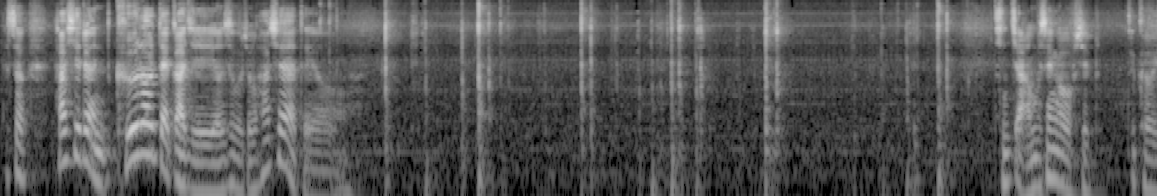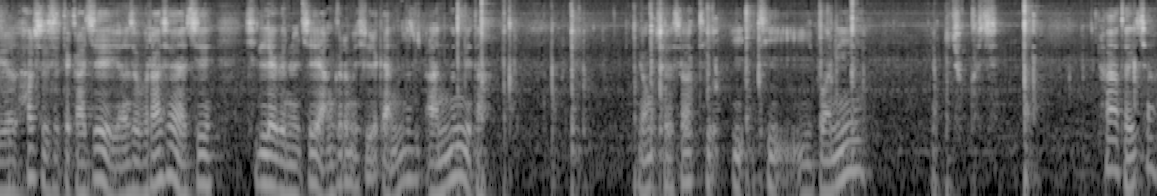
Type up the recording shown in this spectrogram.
그래서 사실은 그럴 때까지 연습을 좀 하셔야 돼요. 진짜 아무 생각 없이 그 할 수 있을 때까지 연습을 하셔야지 실력이 늘지 안 그러면 실력이 안, 느, 안 늡니다. 0초에서 T, T 2번이 6초까지 하나 더 있죠?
